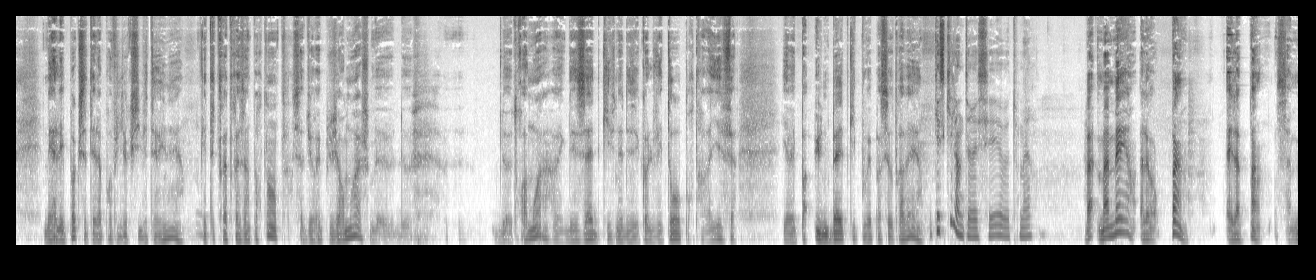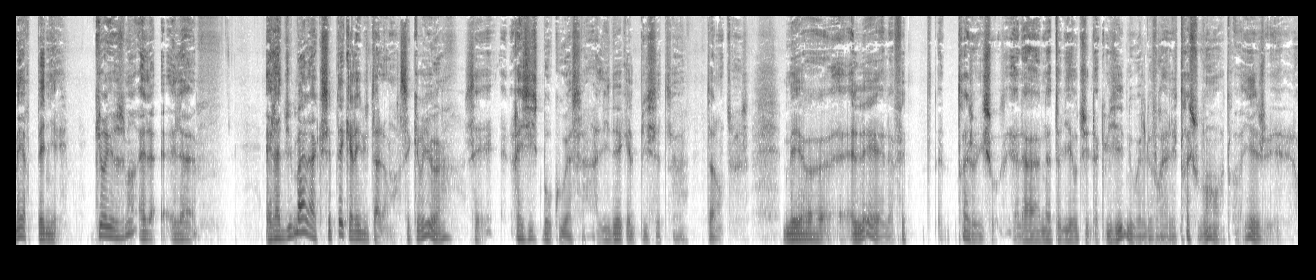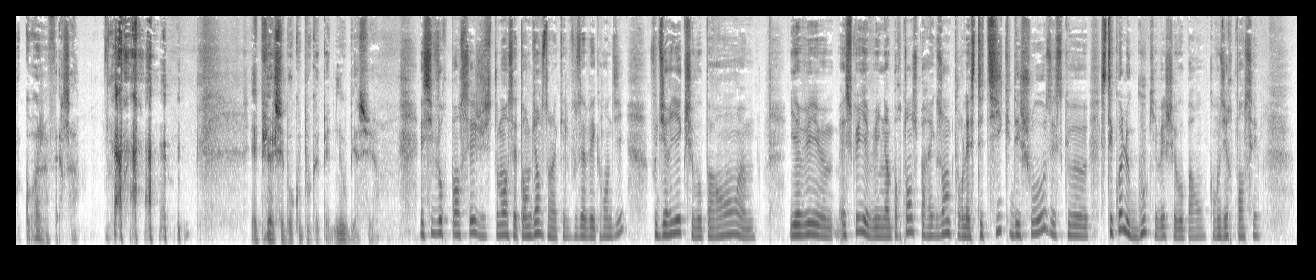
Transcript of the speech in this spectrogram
mais à l'époque c'était la prophylaxie vétérinaire, qui était très très importante. Ça durait plusieurs mois, je me, de, de trois mois, avec des aides qui venaient des écoles véto pour travailler, faire. Il n'y avait pas une bête qui pouvait passer au travers. Qu'est-ce qui l'intéressait, à votre mère? Bah, ma mère, alors, peint. Elle a peint. Sa mère peignait. Curieusement, elle, elle, a, elle a du mal à accepter qu'elle ait du talent. C'est curieux, hein résiste beaucoup à ça, à l'idée qu'elle puisse être euh, talentueuse. Mais euh, elle l'est, elle a fait très jolies choses. Elle a un atelier au-dessus de la cuisine où elle devrait aller très souvent travailler. Je lui encourage à faire ça. Et puis elle s'est beaucoup occupée de nous, bien sûr. Et si vous repensez justement à cette ambiance dans laquelle vous avez grandi, vous diriez que chez vos parents, euh, il y avait, euh, est-ce qu'il y avait une importance, par exemple, pour l'esthétique des choses? Est-ce que c'était quoi le goût qu'il y avait chez vos parents quand vous y repensez?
